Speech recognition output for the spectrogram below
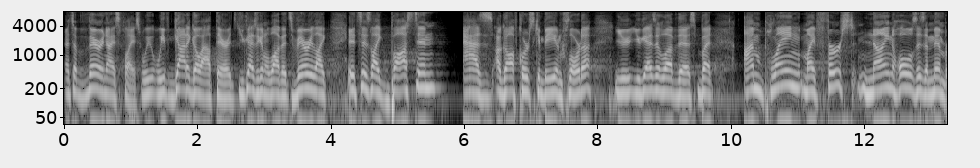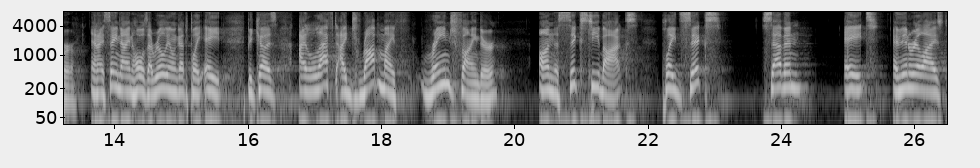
It's a very nice place. We we've got to go out there. You guys are gonna love it. It's very like it's as like Boston as a golf course can be in Florida. You you guys will love this. But I'm playing my first nine holes as a member, and I say nine holes. I really only got to play eight because I left. I dropped my rangefinder on the six tee box. Played six, seven, eight and then realized,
